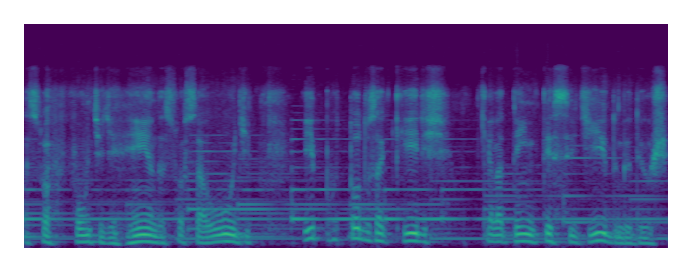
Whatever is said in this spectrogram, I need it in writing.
a sua fonte de renda, a sua saúde e por todos aqueles que ela tem intercedido, meu Deus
